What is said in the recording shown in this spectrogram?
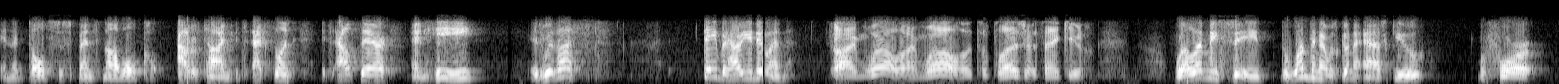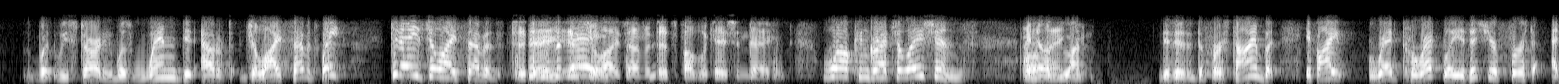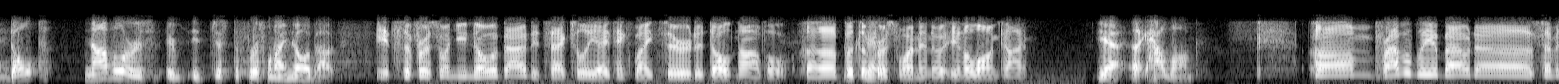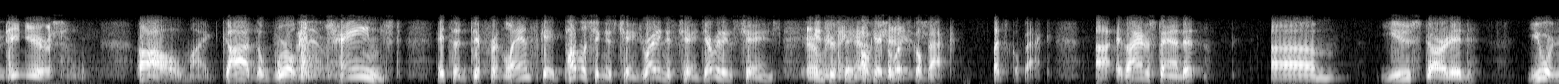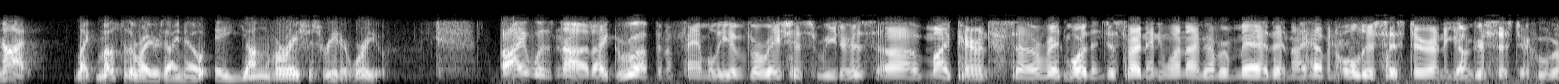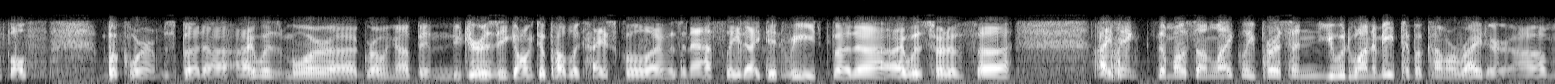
an adult suspense novel called Out of Time. It's excellent. It's out there, and he is with us. David, how are you doing? I'm well. I'm well. It's a pleasure. Thank you. Well, let me see. The one thing I was going to ask you before but we started was when did out of July 7th? Wait, today's July 7th. Today is, is July 7th. It's publication day. Well, congratulations. Well, I know you, you. This isn't the first time, but if I read correctly, is this your first adult novel, or is it just the first one I know about? It's the first one you know about. It's actually, I think, my third adult novel, uh, but Okay. the first one in a, in a long time. Yeah, like how long? Um, probably about uh, 17 years. Oh my God, the world has changed. It's a different landscape. Publishing has changed. Writing has changed. Everything's changed. Everything Interesting. okay, but let's go back. Let's go back. Uh, as I understand it, um, you started. You were not like most of the writers I know, a young voracious reader, were you? I was not. I grew up in a family of voracious readers. Uh, my parents uh, read more than just about anyone I've ever met, and I have an older sister and a younger sister who were both bookworms. But uh, I was more uh, growing up in New Jersey, going to public high school. I was an athlete. I did read, but uh, I was sort of. Uh, I think the most unlikely person you would want to meet to become a writer. Um,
